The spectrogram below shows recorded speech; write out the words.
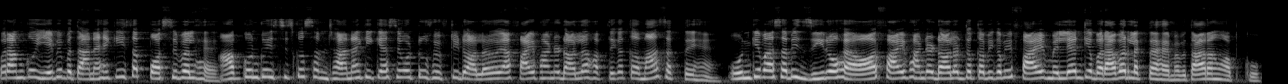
पर हमको ये भी बताना है कि ये सब पॉसिबल है। आपको उनको इस चीज़ को समझाना है कि कैसे वो टू फिफ्टी डॉलर या फाइव हंड्रेड डॉलर हफ़्ते का कमा सकते हैं। उनके पास अभी ज़ीरो है और फाइव हंड्रेड डॉलर तो कभी कभी फाइव मिलियन के बराबर लगता है, मैं बता रहा हूँ आपको।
